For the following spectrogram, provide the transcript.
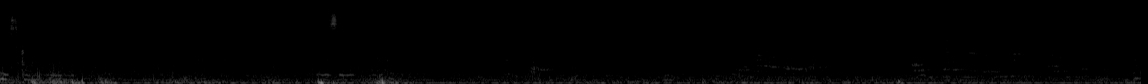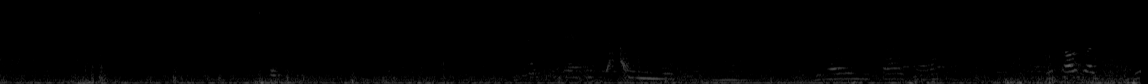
He's gonna be in. He's in. You heard him start talk? He talked like, you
